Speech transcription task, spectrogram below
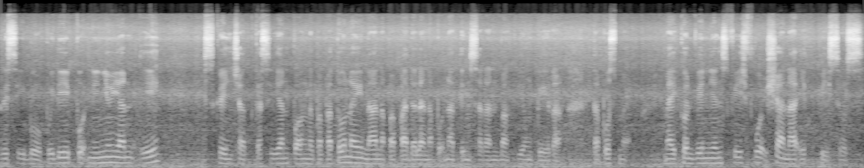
resibo. Pwede po ninyo yan i screenshot kasi yan po ang nagpapatunay na napapadala na po natin sa land yung pera. Tapos may, may convenience fee po siya na 8 pesos.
